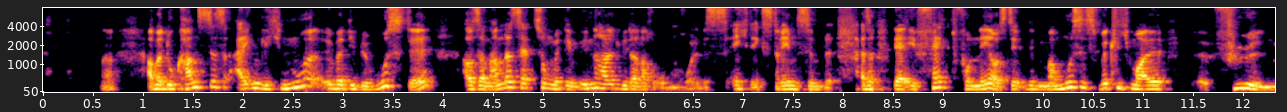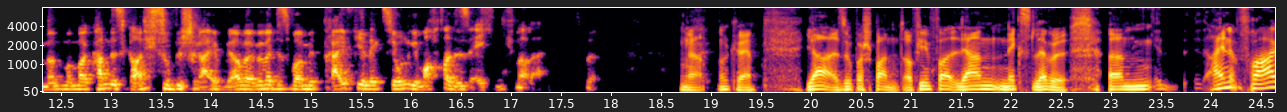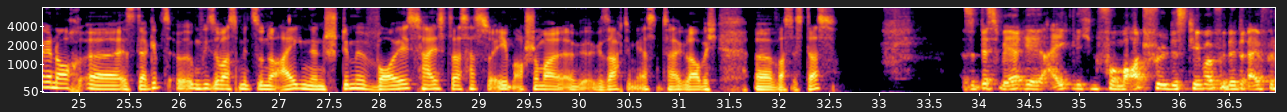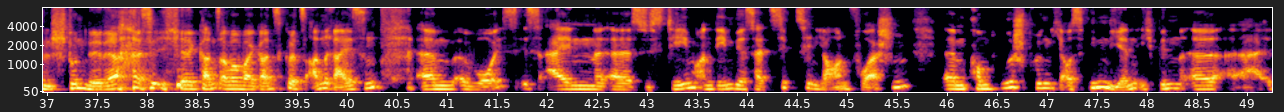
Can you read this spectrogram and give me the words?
Ne? Aber du kannst es eigentlich nur über die bewusste Auseinandersetzung mit dem Inhalt wieder nach oben holen. Das ist echt extrem simpel. Also der Effekt von Neos, den, den, man muss es wirklich mal äh, fühlen. Man, man, kann das gar nicht so beschreiben. Ja? Weil wenn man das mal mit drei, vier Lektionen gemacht hat, ist es echt ein Knaller. Ja, okay. Ja, super spannend. Auf jeden Fall lernen Next Level. Ähm, eine Frage noch, äh, ist, da gibt's irgendwie sowas mit so einer eigenen Stimme, Voice heißt das, hast du eben auch schon mal äh, gesagt im ersten Teil, glaube ich. Äh, was ist das? Also das wäre eigentlich ein formatfüllendes Thema für eine Dreiviertelstunde. Ne? Also ich äh, kann es aber mal ganz kurz anreißen. Ähm, Voice ist ein äh, System, an dem wir seit 17 Jahren forschen, ähm, kommt ursprünglich aus Indien. Ich bin äh,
